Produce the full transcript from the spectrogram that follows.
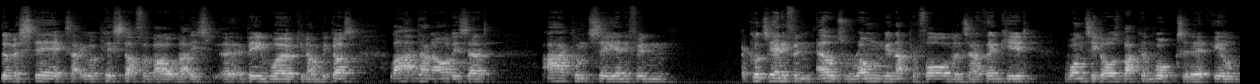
the mistakes that he were pissed off about that he's uh, been working on. Because, like Dan Hardy said, I couldn't see anything. I couldn't see anything else wrong in that performance. And I think he'd once he goes back and looks at it, he'll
